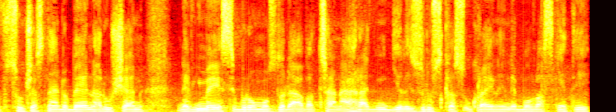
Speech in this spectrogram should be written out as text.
v současné době je narušen. Nevíme, jestli budou moct dodávat třeba náhradní díly z Ruska, z Ukrajiny, nebo vlastně ty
